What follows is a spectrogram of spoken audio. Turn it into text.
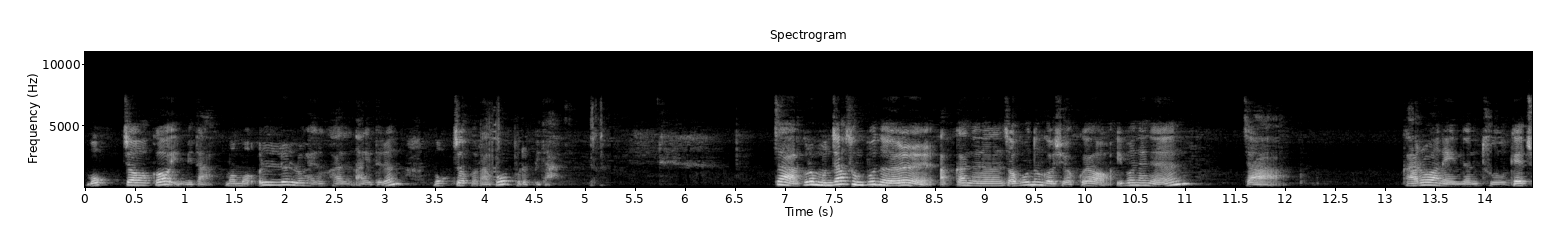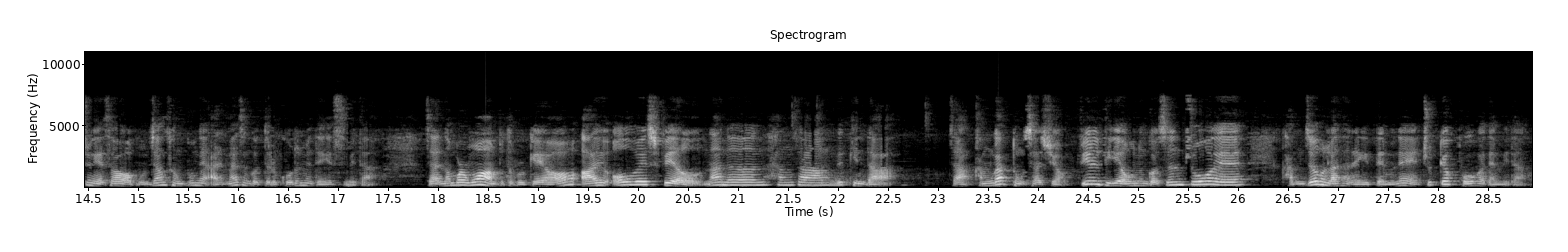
목적어입니다. 뭐뭐 을를로 해석하는 아이들은 목적어라고 부릅니다. 자, 그럼 문장 성분을 아까는 써보는 것이었고요. 이번에는 자, 가로 안에 있는 두 개 중에서 문장 성분에 알맞은 것들을 고르면 되겠습니다. 자, number one부터 볼게요. I always feel. 나는 항상 느낀다. 자, 감각 동사죠. feel 뒤에 오는 것은 주어의 감정을 나타내기 때문에 주격 보호가 됩니다.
